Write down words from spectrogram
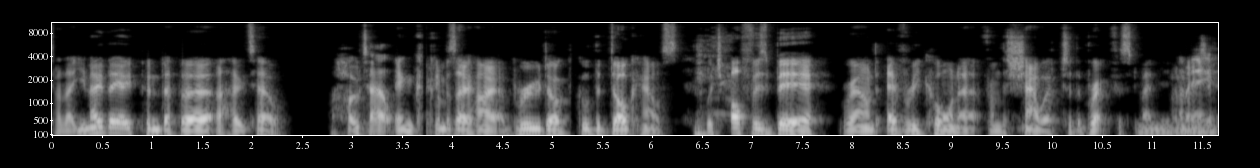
for that. You know, they opened up a, a hotel A hotel. in Columbus, Ohio, a BrewDog called the Doghouse, which offers beer round every corner from the shower to the breakfast menu. Amazing.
